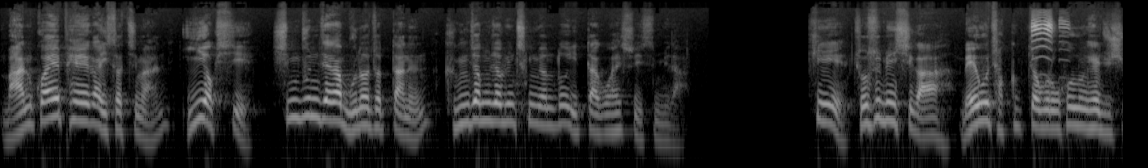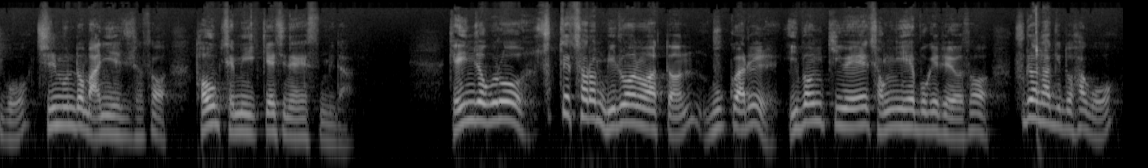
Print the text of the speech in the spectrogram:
만과의 폐해가 있었지만 이 역시 신분제가 무너졌다는 긍정적인 측면도 있다고 할 수 있습니다. 특히 조수빈 씨가 매우 적극적으로 호응해 주시고 질문도 많이 해 주셔서 더욱 재미있게 진행했습니다. 개인적으로 숙제처럼 미루어 놓았던 무과를 이번 기회에 정리해 보게 되어서 후련하기도 하고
